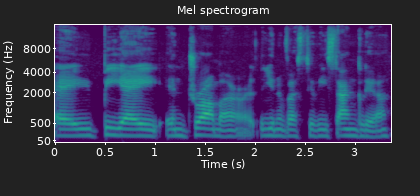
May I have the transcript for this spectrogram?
a BA in drama at the University of East Anglia.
